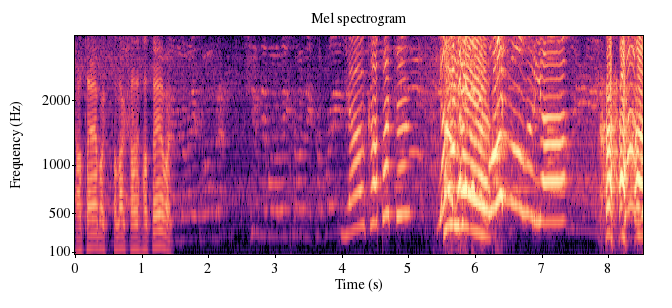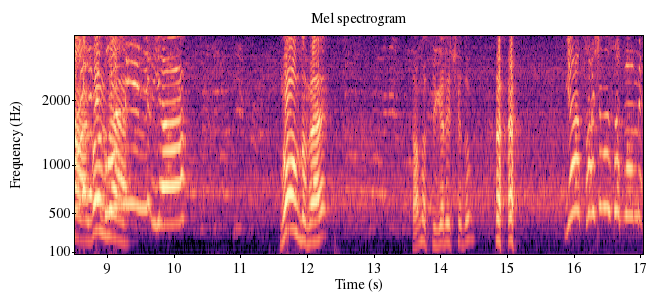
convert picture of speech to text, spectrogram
Hataya bak salak hataya bak. Ya kapatın. Ya Gol gol mü olur ya? Gol Gol be. Ne oldu be? Tam da sigara içiyordum. Ya saçma sapan bir...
